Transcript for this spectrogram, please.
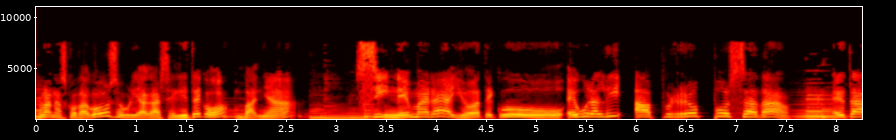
plan asko dago, zeuriagaz egiteko, baina zinemara joateko eguraldi aproposa da. Eta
